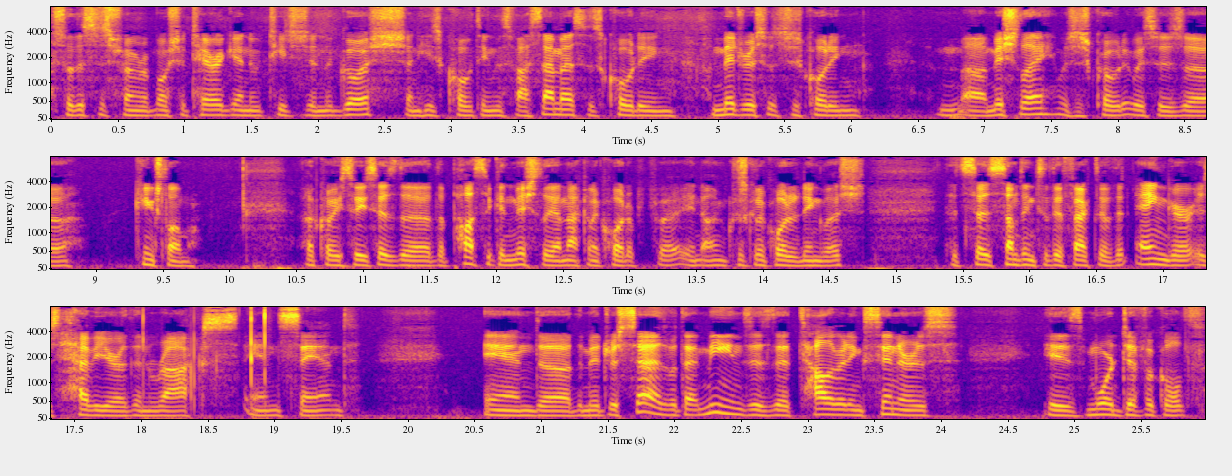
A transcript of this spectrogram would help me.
so this is from Rav Moshe Taragin, who teaches in the Gush, and he's quoting this Sfas Emes, is quoting a Midrash, which is quoting uh, Mishle, which is quoted, which is uh, King Shlomo. Okay, so he says the the pasuk in Mishle. I'm not going to quote it. Uh, in, I'm just going to quote it in English. That says something to the effect of that anger is heavier than rocks and sand. And uh, the Midrash says what that means is that tolerating sinners is more difficult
